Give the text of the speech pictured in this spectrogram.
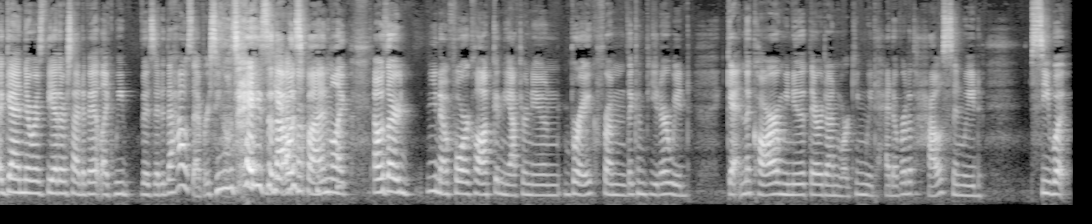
again, there was the other side of it. Like we visited the house every single day, so that Yeah. was fun. Like that was our you know four o'clock in the afternoon break from the computer. We'd get in the car and we knew that they were done working. We'd head over to the house and we'd see what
